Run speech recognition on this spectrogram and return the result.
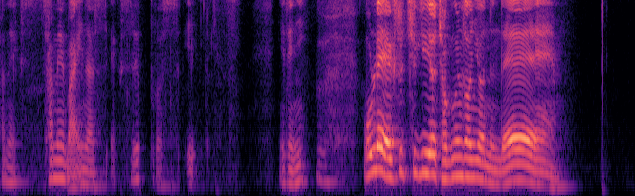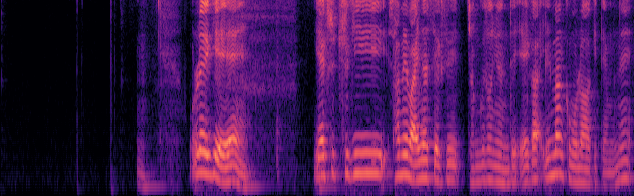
3x 3의 마이너스 x 플러스 1 이렇게. 이해 되니? 원래 x축이 정근선이었는데 음, 원래 이게 이 x축이 3의 마이너스 x 정근선이었는데 얘가 1만큼 올라갔기 때문에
